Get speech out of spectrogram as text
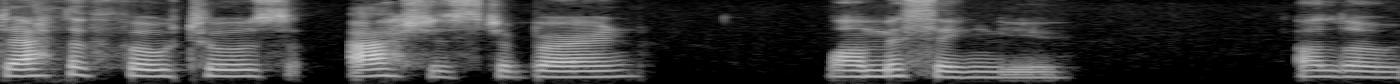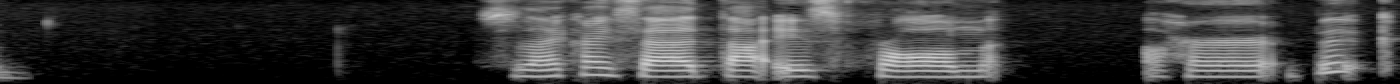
Death of photos, ashes to burn, while missing you alone. So, like I said, that is from her book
